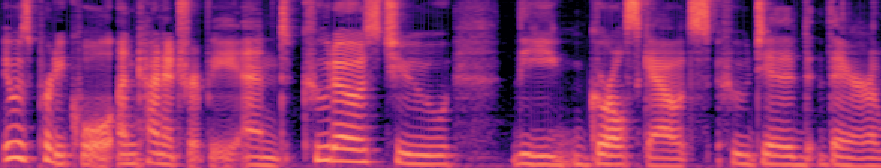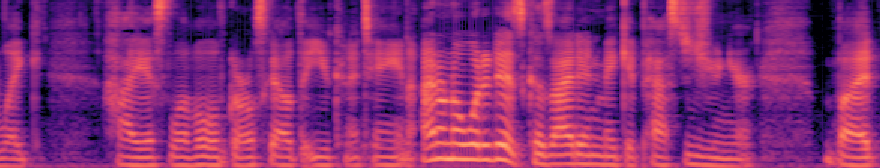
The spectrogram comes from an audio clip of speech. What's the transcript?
it was pretty cool and kind of trippy. And kudos to the Girl Scouts who did their like highest level of Girl Scout that you can attain. I don't know what it is because I didn't make it past a junior, but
